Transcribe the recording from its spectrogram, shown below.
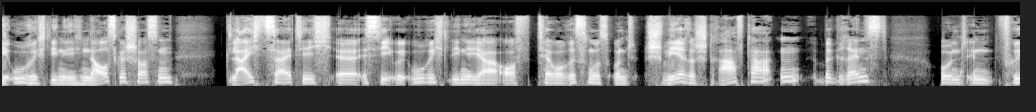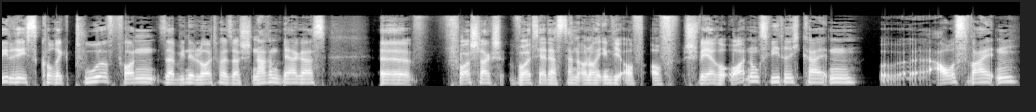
EU-Richtlinie hinausgeschossen. Gleichzeitig äh, ist die EU-Richtlinie ja auf Terrorismus und schwere Straftaten begrenzt. Und in Friedrichs Korrektur von Sabine Leuthäuser-Schnarrenbergers äh, Vorschlag wollte er das dann auch noch irgendwie auf, auf schwere Ordnungswidrigkeiten äh, ausweiten.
